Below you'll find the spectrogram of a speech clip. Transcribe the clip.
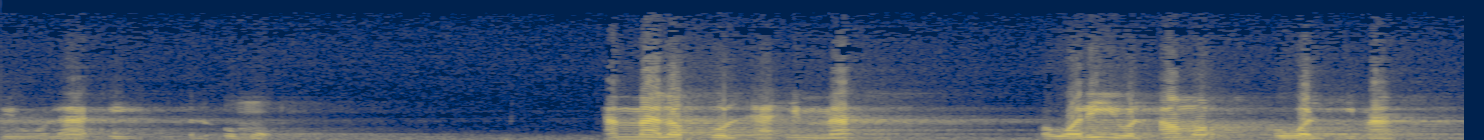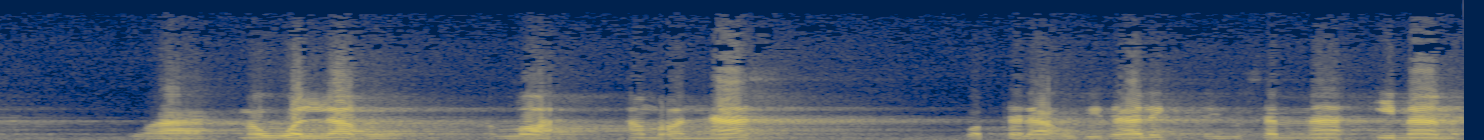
بولاة الأمور. أما لفظ الأئمة فولي الأمر هو الإمام ومن ولاه الله أمر الناس وابتلاه بذلك فيسمى إماما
